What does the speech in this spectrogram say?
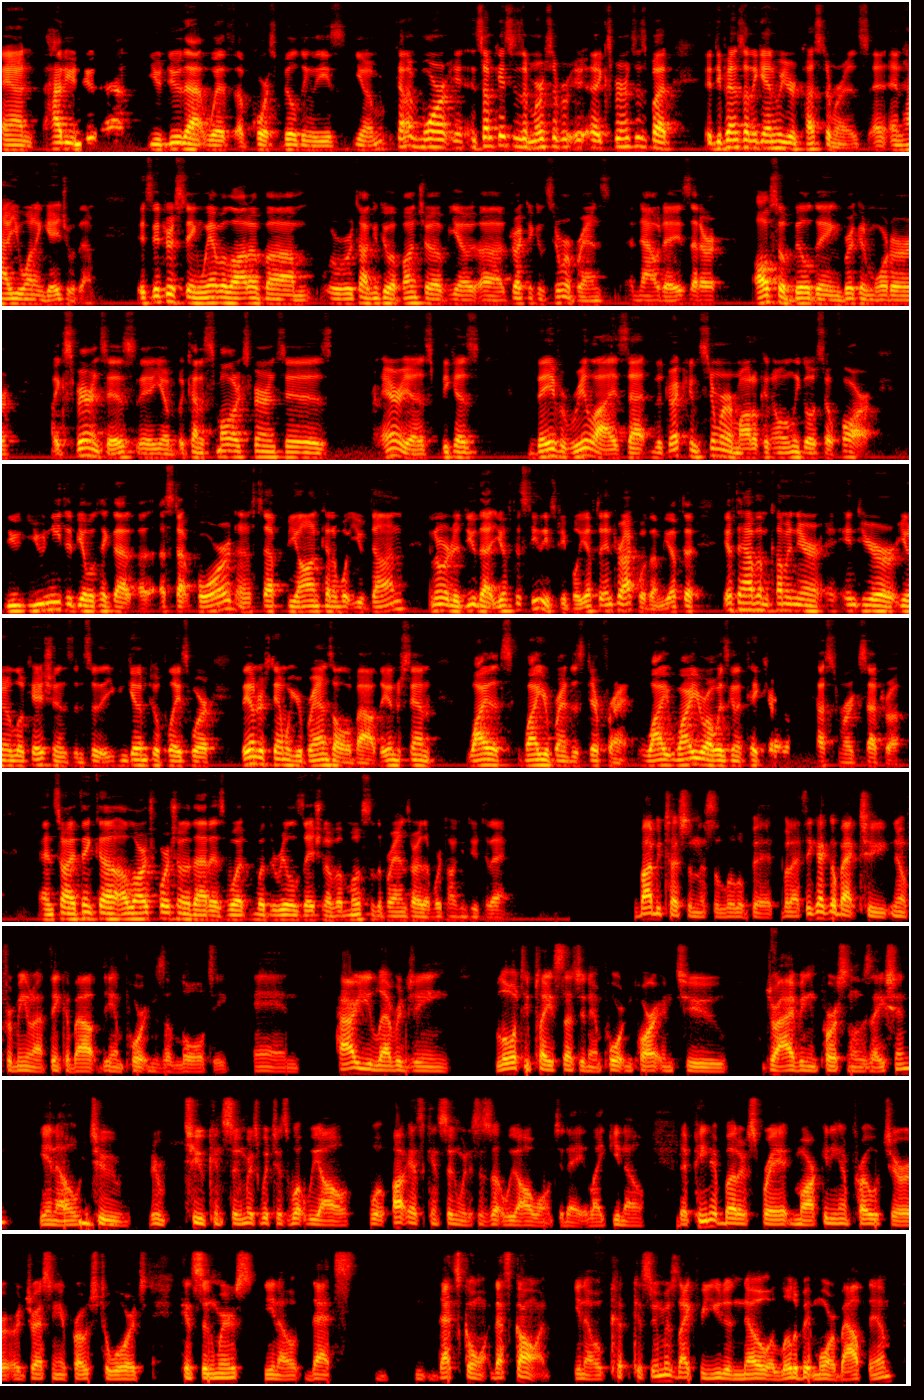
And how do you do that? You do that with of course building these you know kind of more in some cases immersive experiences but it depends on again who your customer is and, and how you want to engage with them it's interesting. We have a lot of um, we're talking to a bunch of you know uh, direct to consumer brands nowadays that are also building brick and mortar experiences. You know, but kind of smaller experiences, different areas because they've realized that the direct consumer model can only go so far you you need to be able to take that a, a, step forward and a step beyond kind of what you've done. In order to do that you have to see these people. You have to interact with them. You have to you have to have them come in your into your you know locations and so that you can get them to a place where they understand what your brand's all about. They understand why that's why your brand is different why why you're always going to take care of the customer etc and so i think uh, a large portion of that is what what the realization of most of the brands are that we're talking to today. Bobby touched on this a little bit, but I think I go back to, you know, for me, when I think about the importance of loyalty and how are you leveraging loyalty plays such an important part into driving personalization, you know, mm-hmm. to to consumers, which is what we all well as a consumer, this is what we all want today. Like, you know, the peanut butter spread marketing approach or, or dressing approach towards consumers, you know, that's that's gone that's gone you know, c- consumers like for you to know a little bit more about them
